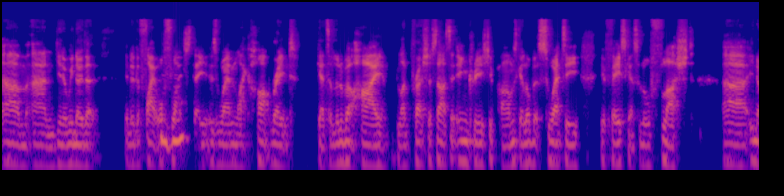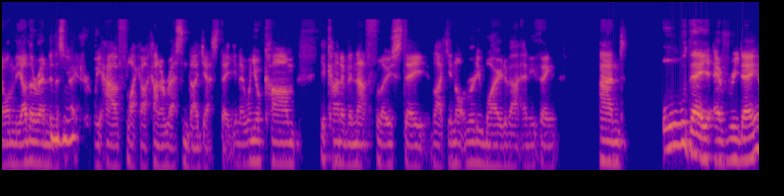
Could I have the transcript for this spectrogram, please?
um and you know we know that you know the fight or mm-hmm. flight state is when like heart rate gets a little bit high blood pressure starts to increase your palms get a little bit sweaty your face gets a little flushed uh, you know, on the other end of the mm-hmm. spectrum, we have like our kind of rest and digest state. You know, when you're calm, you're kind of in that flow state, like you're not really worried about anything. And all day, every day,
